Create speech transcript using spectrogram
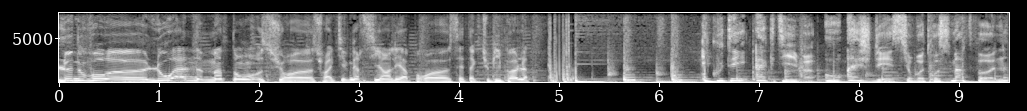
le nouveau euh, Louane maintenant sur, euh, sur Active. Merci hein, Léa pour euh, cette Actu People. Écoutez Active en HD sur votre smartphone,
